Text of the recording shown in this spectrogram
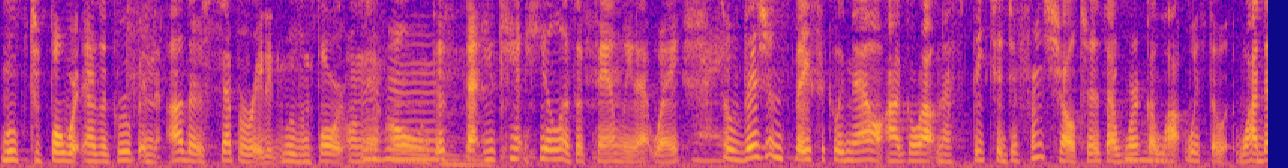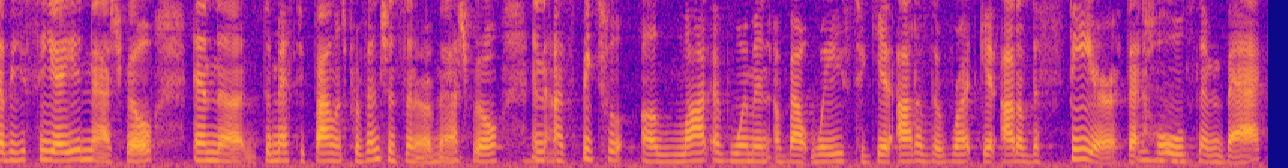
move to forward as a group and others separated moving forward on their own. There's that you can't heal as a family that way. So visions basically now I go out and I speak to different shelters. I work a mm-hmm. lot with the YWCA in Nashville and the Domestic Violence Prevention Center of Nashville. And mm-hmm. I speak to a lot of women about ways to get out of the rut, get out of the fear that mm-hmm. holds them back,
